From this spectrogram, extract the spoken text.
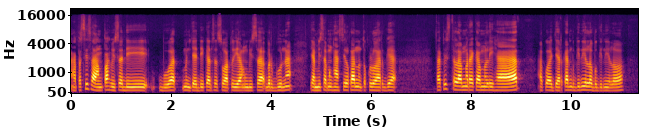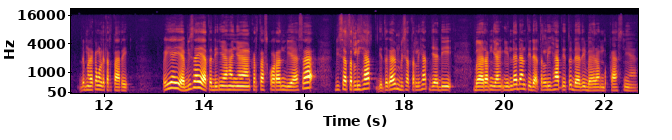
apa sih sampah bisa dibuat menjadikan sesuatu yang bisa berguna, yang bisa menghasilkan untuk keluarga. Tapi setelah mereka melihat, aku ajarkan begini loh, begini loh, dan mereka mulai tertarik. Oh iya ya bisa ya tadinya hanya kertas koran biasa bisa terlihat gitu kan, bisa terlihat jadi barang yang indah dan tidak terlihat itu dari barang bekasnya.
